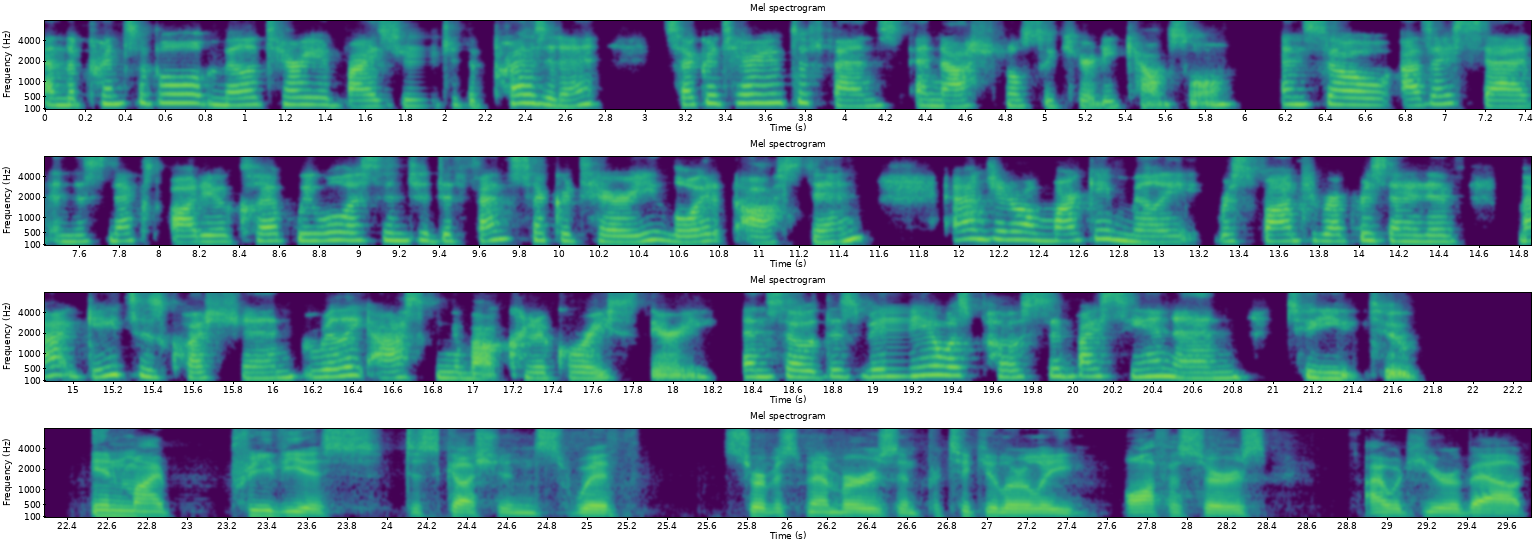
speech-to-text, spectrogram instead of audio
and the principal military advisor to the President, Secretary of Defense, and National Security Council. And so, as I said, in this next audio clip, we will listen to Defense Secretary Lloyd Austin and General Mark A. Milley respond to Representative Matt Gaetz's question, really asking about critical race theory. And so, this video was posted by CNN to YouTube. In my previous discussions with service members and particularly officers, I would hear about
